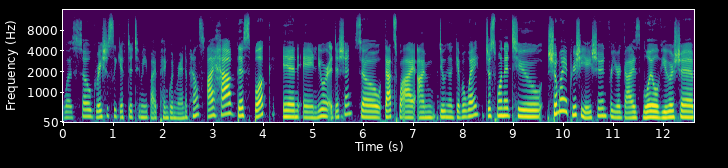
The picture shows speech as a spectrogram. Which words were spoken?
was so graciously gifted to me by Penguin Random House. I have this book in a newer edition, so that's why I'm doing a giveaway. Just wanted to show my appreciation for your guys' loyal viewership,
